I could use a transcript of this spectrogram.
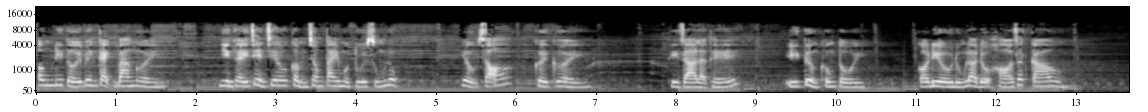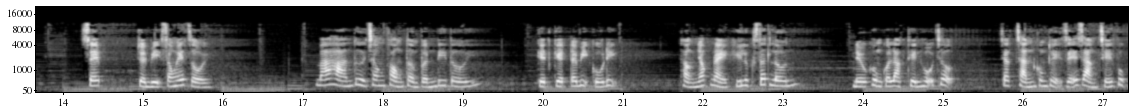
Ông đi tới bên cạnh ba người, nhìn thấy triển chiêu cầm trong tay một túi súng lục, hiểu rõ, cười cười. Thì ra là thế, ý tưởng không tồi. Có điều đúng là độ khó rất cao. Sếp, chuẩn bị xong hết rồi. Mã Hán từ trong phòng thẩm vấn đi tới. Kiệt Kiệt đã bị cố định. Thằng nhóc này khí lực rất lớn. Nếu không có Lạc Thiên hỗ trợ, chắc chắn không thể dễ dàng chế phục.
